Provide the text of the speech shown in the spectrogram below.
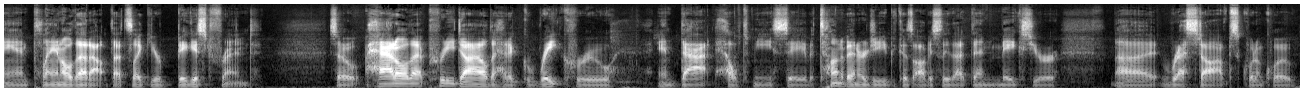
and plan all that out. That's like your biggest friend. So I had all that pretty dialed. I had a great crew, and that helped me save a ton of energy because obviously that then makes your uh, rest stops, quote unquote,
